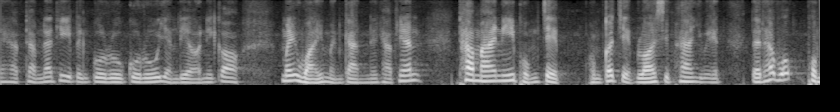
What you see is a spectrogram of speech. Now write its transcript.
นะครับทำหน้าที่เป็นกูรูกูรู้อย่างเดียวอันนี้ก็ไม่ไหวเหมือนกันนะครับฉะนั้นถ้าไม้นี้ผมเจ็บผมก็เจ็บ 115 US แต่ถ้าผม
